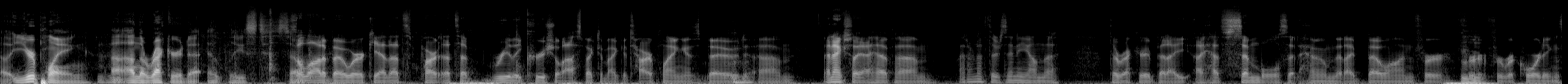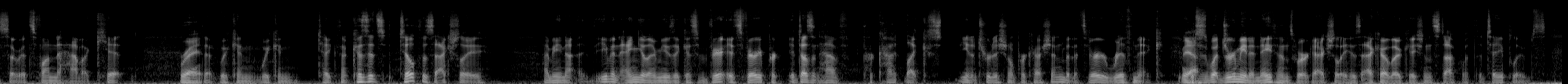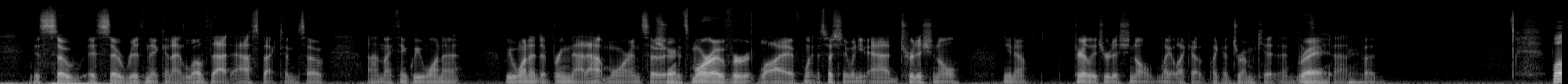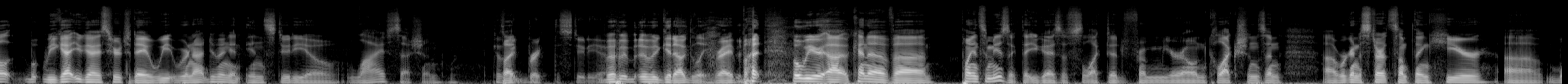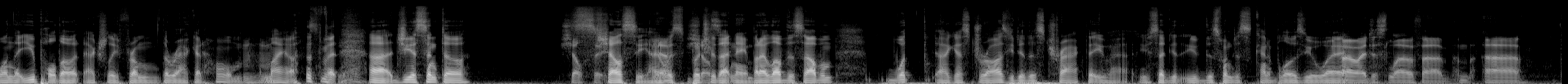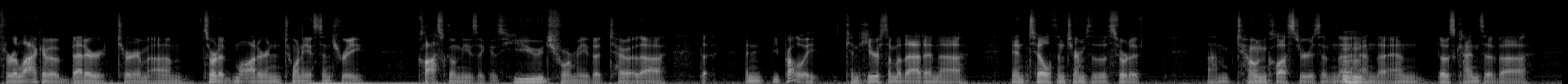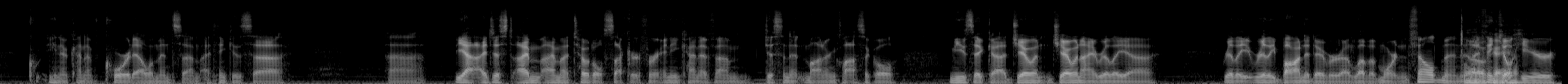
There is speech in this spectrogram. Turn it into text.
uh, you're playing uh, on the record at, at least. So It's a lot of bow work. Yeah, that's part. That's a really crucial aspect of my guitar playing is bowed. Mm-hmm. Um, and actually, I have. Um, I don't know if there's any on the the record, but I, I have cymbals at home that I bow on for for, Mm-hmm. for recordings. So it's fun to have a kit right. that we can we can take them because it's Tilth is actually. I mean, uh, even Angular music is very. It's very. Per, it doesn't have percu- like you know traditional percussion, but it's very rhythmic, Yeah. which is what drew me to Nathan's work. Actually, his echo location stuff with the tape loops is so is so rhythmic, and I love that aspect. And so, um, I think we want to we wanted to bring that out more, and so Sure. it's more overt live, especially when you add traditional, you know, fairly traditional like like a like a drum kit and things Right, like that. right. But Well, we got you guys here today. We we're not doing an in studio live session. because we break the studio. But it would get ugly, right? but but we're uh, kind of uh, playing some music that you guys have selected from your own collections, and uh, we're going to start something here. Uh, one that you pulled out actually from the rack at home, Mm-hmm. my house, but uh, Giacinto Scelsi. Scelsi. I always butcher Scelsi. that name, but I love this album. What I guess draws you to this track that you had? You said you, you, this one just kind of blows you away. Oh, I just love, uh, um, uh, for lack of a better term, um, sort of modern 20th century classical music is huge for me. The, to- uh, the and you probably can hear some of that in uh, in Tilth in terms of the sort of um, tone clusters and the and the and those kinds of uh, qu- you know kind of chord elements. Um, I think is. Uh, uh, yeah, I just I'm I'm a total sucker for any kind of um, dissonant modern classical music. Uh, Joe and Joe and I really uh, really really bonded over a love of Morton Feldman, and Oh, I think okay. you'll hear,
